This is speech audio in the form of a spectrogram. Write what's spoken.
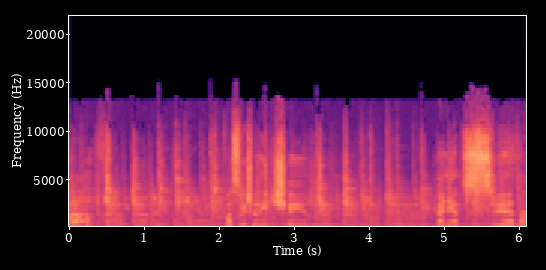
Нрав, возвышенный чин, конец света,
